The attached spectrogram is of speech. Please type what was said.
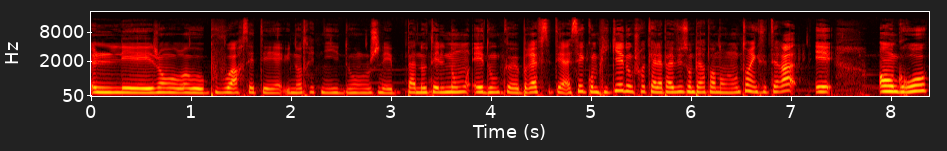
Les gens au, au pouvoir, c'était une autre ethnie dont je n'ai pas noté le nom. Et donc, bref, c'était assez compliqué. Donc, je crois qu'elle a pas vu son père pendant longtemps, etc. Et en gros,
